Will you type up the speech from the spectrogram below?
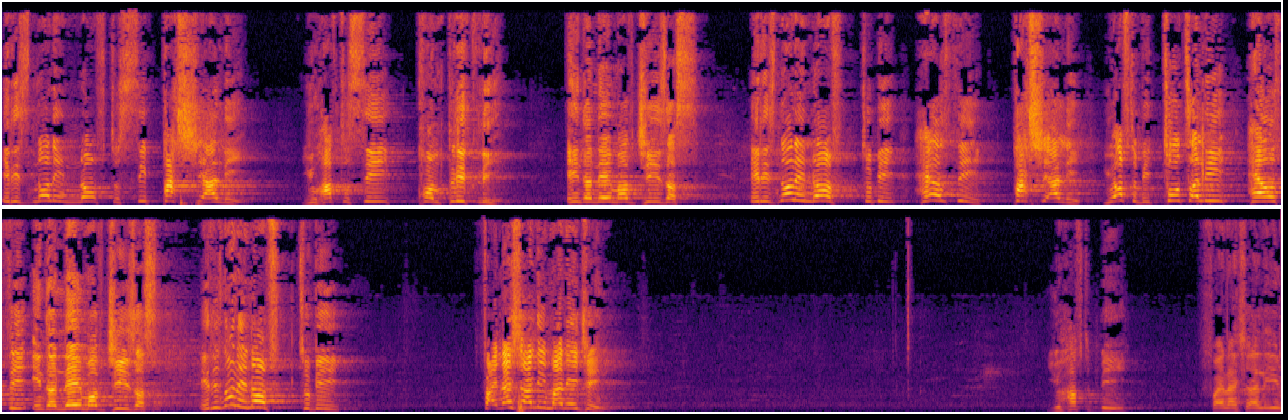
It is not enough to see partially. You have to see completely in the name of Jesus. It is not enough to be healthy partially. You have to be totally healthy in the name of Jesus. It is not enough to be financially managing. You have to be financially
